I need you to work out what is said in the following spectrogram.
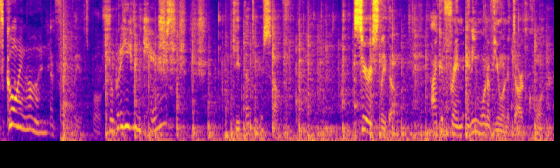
What's going on? And frankly, it's bullshit. Nobody even cares? Keep that to yourself. Seriously, though, I could frame any one of you in a dark corner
